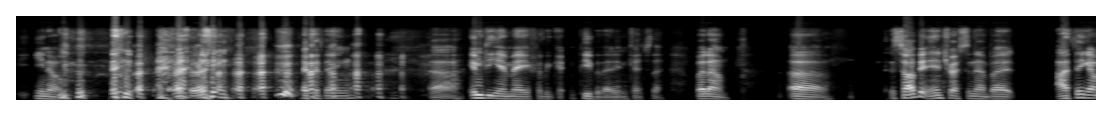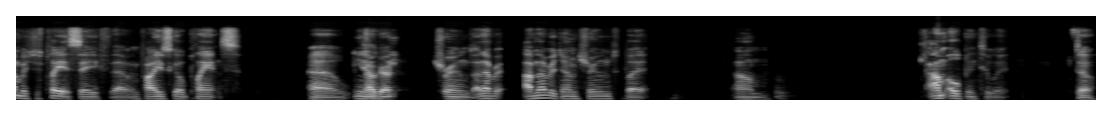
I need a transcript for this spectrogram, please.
you know, type of thing. uh MDMA for the people that didn't catch that. But um uh so I've been interested in that, but I think I'm gonna just play it safe though and probably just go plants. Uh you know, Okay. shrooms. I never I've never done shrooms, but um I'm open to it. So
